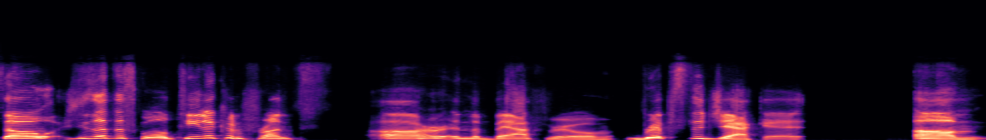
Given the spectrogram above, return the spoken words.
So she's at the school. Tina confronts uh, her in the bathroom, rips the jacket. Um,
